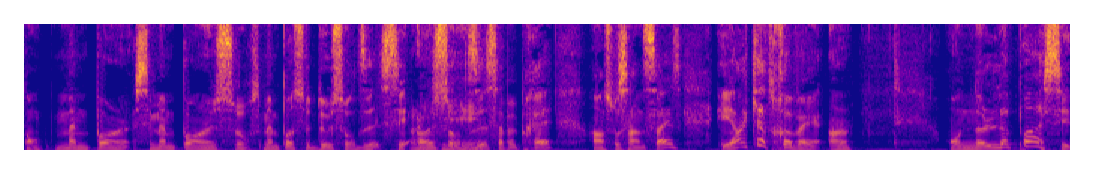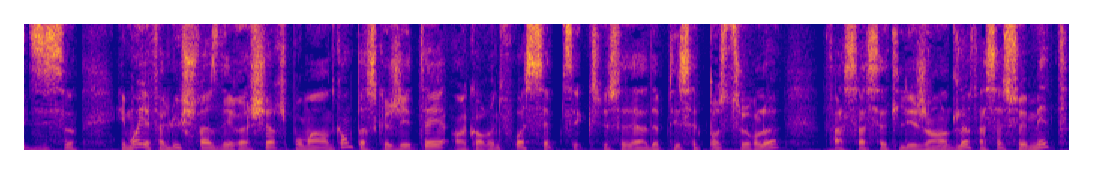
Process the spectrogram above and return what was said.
Donc même pas c'est même pas un sur c'est même pas ce 2 sur 10, c'est 1 Ok. sur 10 à peu près en 76 et en 81 on ne l'a pas assez dit ça. Et moi, il a fallu que je fasse des recherches pour m'en rendre compte parce que j'étais encore une fois sceptique. J'essaie d'adopter cette posture-là face à cette légende-là, face à ce mythe.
